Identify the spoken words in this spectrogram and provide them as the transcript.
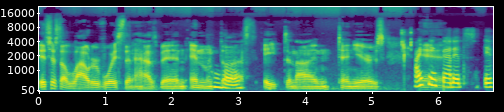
it's just a louder voice than it has been in the Mhm. last eight to nine ten years I think that it's if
